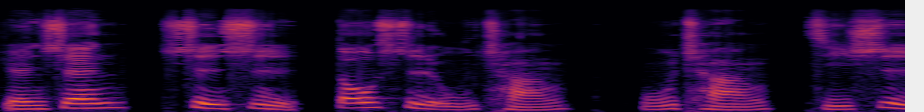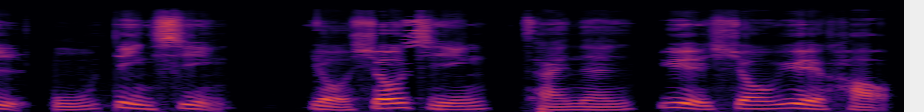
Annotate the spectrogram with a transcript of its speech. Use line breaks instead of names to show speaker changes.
人生世事都是无常无常即是无定性有修行才能越修越好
